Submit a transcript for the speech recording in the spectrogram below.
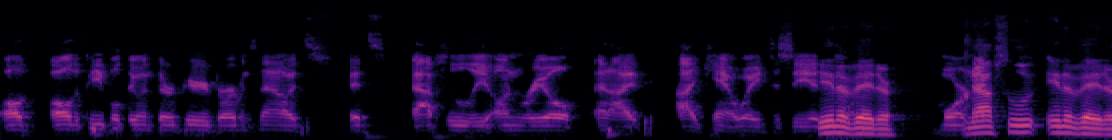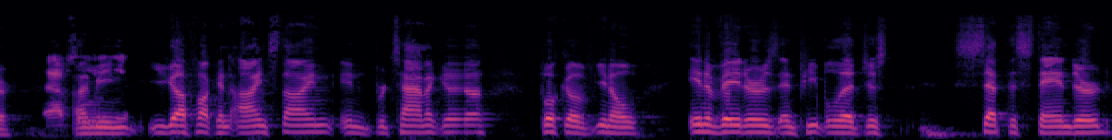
all all the people doing third period bourbons now. It's it's absolutely unreal, and I I can't wait to see it. Innovator, more an absolute innovator. Absolutely. I mean, you got fucking Einstein in Britannica, book of, you know, innovators and people that just set the standard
